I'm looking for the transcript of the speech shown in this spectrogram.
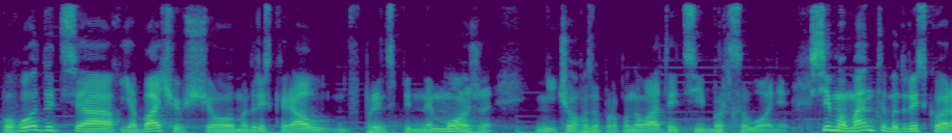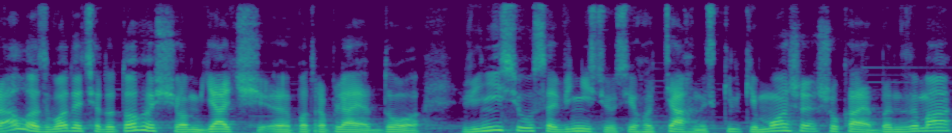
Погодиться, я бачив, що мадридський реал в принципі не може нічого запропонувати цій Барселоні. Всі моменти мадридського реалу зводяться до того, що м'яч потрапляє до Вінісіуса. Вінісіус його тягне скільки може, шукає бензима,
